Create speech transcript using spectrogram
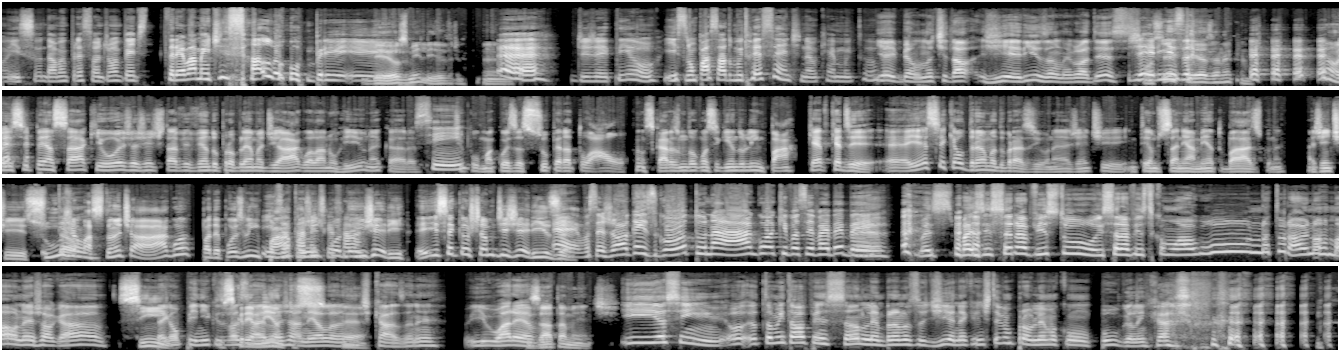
Isso dá uma impressão de um ambiente extremamente insalubre. e- Deus me livre. É. É, de jeito nenhum. E isso num passado muito recente, né? O que é muito. E aí, Bião, não te dá geriza um negócio desse? Com Geriza. certeza, né, cara? Não, e se pensar que hoje a gente está vivendo o problema de água lá no Rio, né, cara? Sim. Tipo, uma coisa super atual. Os caras não estão conseguindo limpar. Quer, quer dizer, é, esse que é o drama do Brasil, né? A gente, em termos de saneamento básico, né? A gente suja Então- bastante a água para depois limpar para a gente poder falar. ingerir. É Isso é que eu chamo de geriza. É, você joga esgoto na água que você vai beber. É, mas, mas isso era visto, isso era visto como algo natural e normal, né? Jogar, Sim, pegar um pinico e esvaziar na janela é. de casa, né? E whatever. exatamente. E assim, eu, eu também tava pensando, lembrando outro dia, né, que a gente teve um problema com pulga lá em casa.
